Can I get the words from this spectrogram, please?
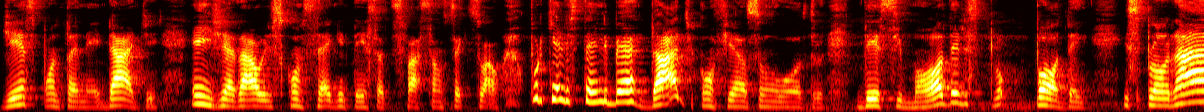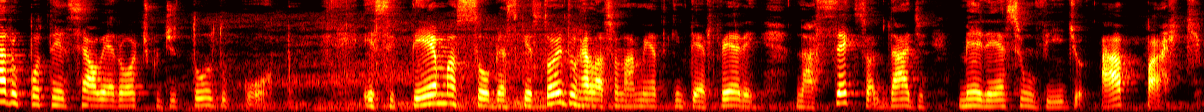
de espontaneidade, em geral eles conseguem ter satisfação sexual, porque eles têm liberdade e confiança um no outro. Desse modo, eles podem explorar o potencial erótico de todo o corpo esse tema sobre as questões do relacionamento que interferem na sexualidade merece um vídeo à parte.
